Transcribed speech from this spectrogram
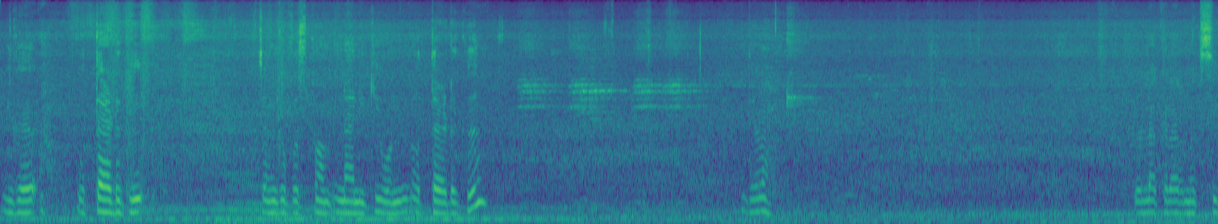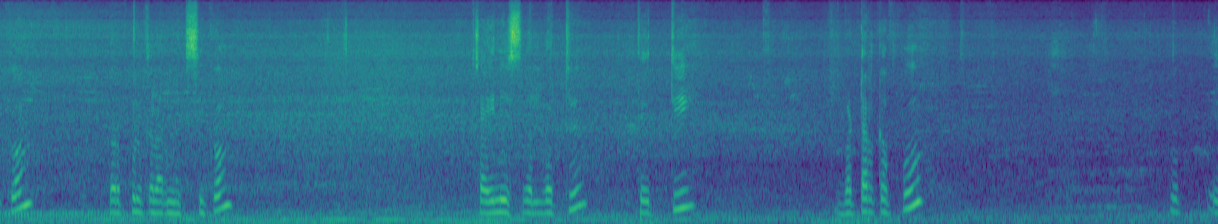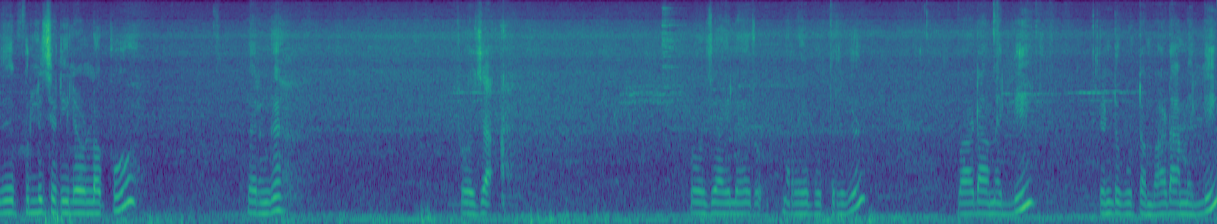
இங்கே ஒத்த அடுக்கு சங்கு புஷ்பம். நாளைக்கு ஒன் ஒத்த அடுக்கு இதெல்லாம் வெள்ளை colour Mexico purple colour Mexico Chinese velvet தெத்தி butter cup இது புல்லு செடியில் உள்ள பூ. பாருங்க. ரோஜா. ரோஜாயில் நிறைய பூத்துருக்கு. வாடாமல்லி. ரெண்டு கூட்டம் வாடாமல்லி.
